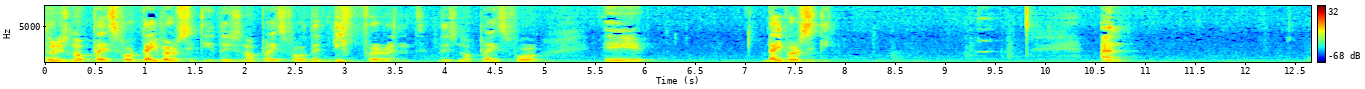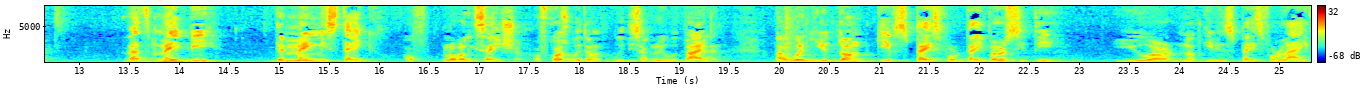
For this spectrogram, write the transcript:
there is no place for diversity. There is no place for the different. There is no place for a diversity. And that's maybe the main mistake of globalization. Of course, we, don't, we disagree with violence, but when you don't give space for diversity, you are not giving space for life.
